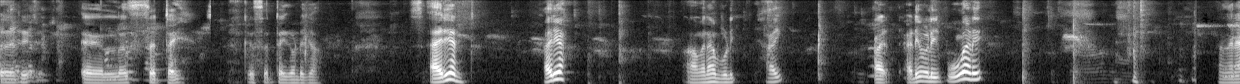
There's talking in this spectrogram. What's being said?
ഒരു എല്ലാം സെറ്റായി. സെറ്റായിക്കൊണ്ടിരിക്കുക ആര്യൻ ആര്യ? അവനാ പൊളി. ഹായ്. അടിപൊളി. പോവാണ്. അങ്ങനെ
